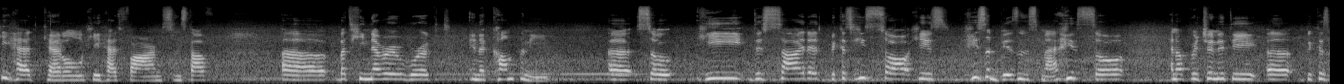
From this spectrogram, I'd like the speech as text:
he had cattle, he had farms and stuff, uh, but he never worked in a company. Uh, so he decided because he saw he's he's a businessman. He saw an opportunity uh, because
